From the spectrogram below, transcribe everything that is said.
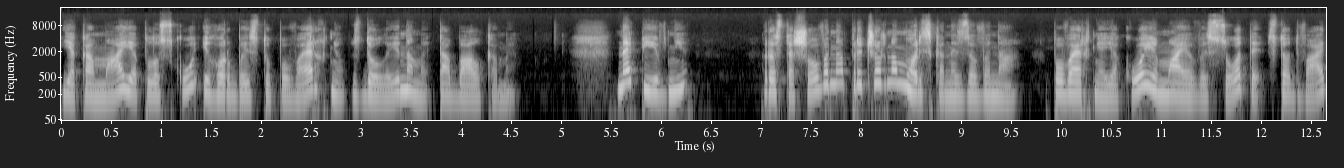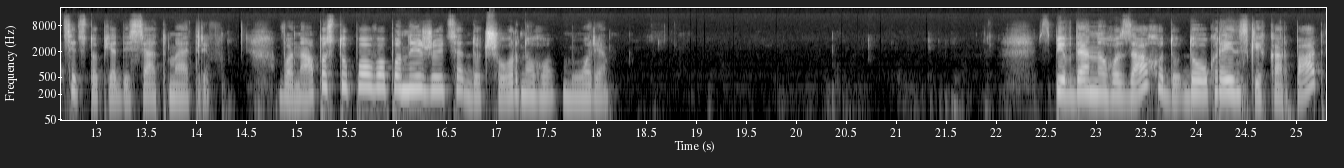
яка має плоску і горбисту поверхню з долинами та балками. На півдні розташована причорноморська низовина, поверхня якої має висоти 120-150 метрів. Вона поступово понижується до Чорного моря. З південного заходу до українських Карпат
